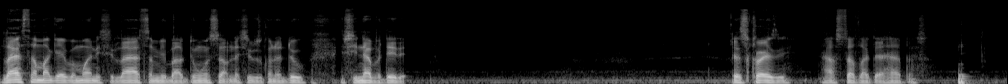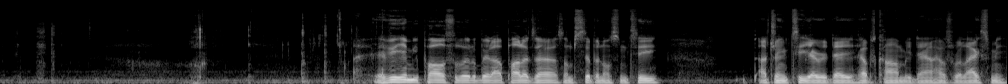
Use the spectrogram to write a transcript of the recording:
Last time I gave her money, she lied to me about doing something that she was going to do, and she never did it. It's crazy how stuff like that happens. If you hear me pause for a little bit, I apologize. I'm sipping on some tea. I drink tea every day. Helps calm me down, helps relax me.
